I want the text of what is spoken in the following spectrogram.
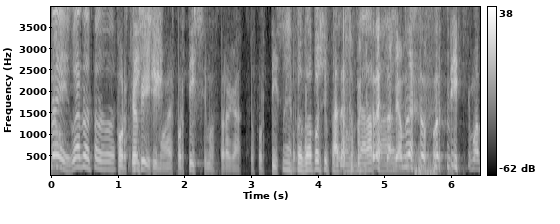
Vesino. Guarda Traoré. Fortissimo, è fortissimo sto ragazzo, fortissimo. Eh, poi dopo si fa Adesso adesso abbiamo detto fortissimo.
